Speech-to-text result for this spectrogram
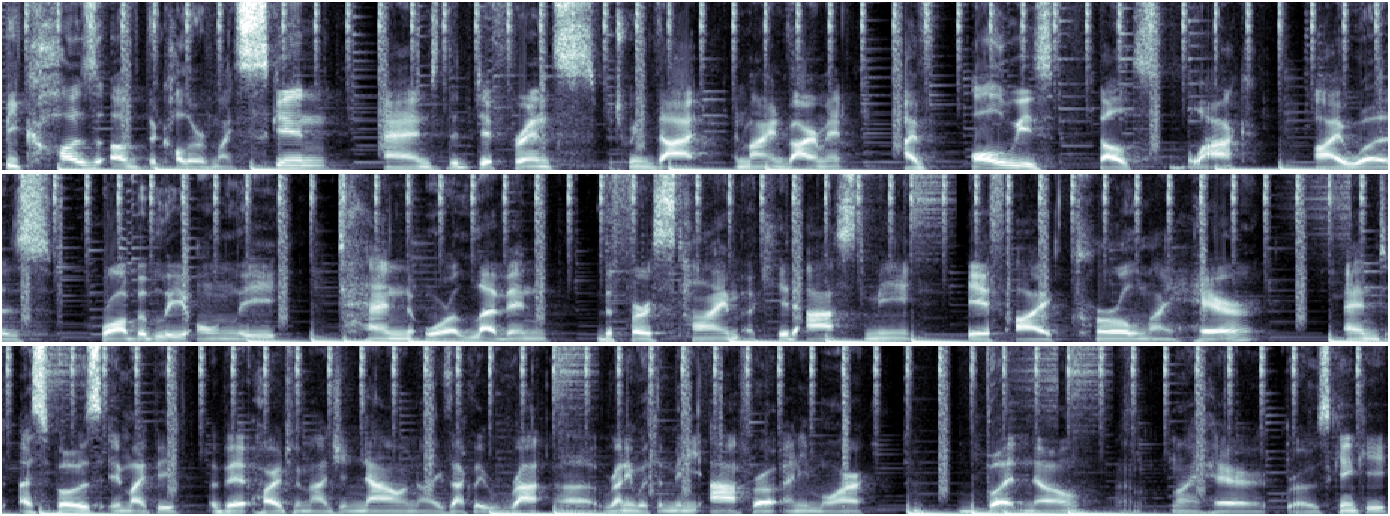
because of the color of my skin and the difference between that and my environment, I've always felt black. I was probably only 10 or 11 the first time a kid asked me if I curl my hair. And I suppose it might be a bit hard to imagine now, I'm not exactly uh, running with a mini afro anymore, but no, my hair grows kinky.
